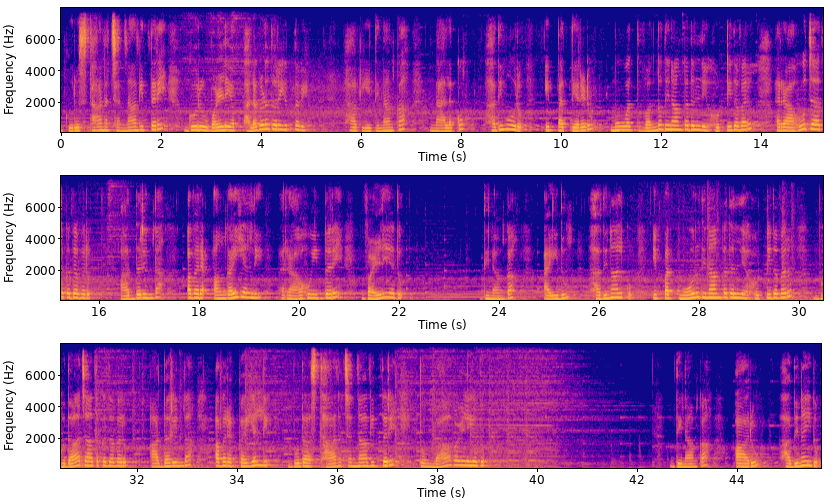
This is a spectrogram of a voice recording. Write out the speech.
ಗುರುಸ್ಥಾನ ಚೆನ್ನಾಗಿದ್ದರೆ ಗುರು ಒಳ್ಳೆಯ ಫಲಗಳು ದೊರೆಯುತ್ತವೆ. ಹಾಗೆಯೇ ದಿನಾಂಕ ನಾಲ್ಕು, ಹದಿಮೂರು, ಇಪ್ಪತ್ತೆರಡು, ಮೂವತ್ತೊಂದು ದಿನಾಂಕದಲ್ಲಿ ಹುಟ್ಟಿದವರು ರಾಹು ಜಾತಕದವರು. ಆದ್ದರಿಂದ ಅವರ ಅಂಗೈಯಲ್ಲಿ ರಾಹು ಇದ್ದರೆ ಒಳ್ಳೆಯದು. ದಿನಾಂಕ ಐದು, ಹದಿನಾಲ್ಕು ಇಪ್ಪತ್ತ್ಮೂರು ದಿನಾಂಕದಲ್ಲಿ ಹುಟ್ಟಿದವರು ಬುಧ ಜಾತಕದವರು. ಆದ್ದರಿಂದ ಅವರ ಕೈಯಲ್ಲಿ ಬುಧ ಸ್ಥಾನ ಚೆನ್ನಾಗಿದ್ದರೆ ತುಂಬ ಒಳ್ಳೆಯದು. ದಿನಾಂಕ ಆರು, ಹದಿನೈದು,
